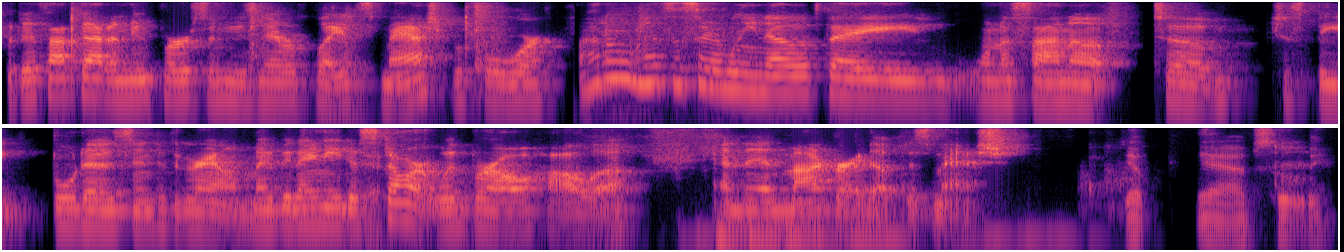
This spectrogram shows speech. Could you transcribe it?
But if I've got a new person who's never played Smash before, I don't necessarily know if they want to sign up to just be bulldozed into the ground. Maybe they need to yeah. start with Brawlhalla and then migrate up to Smash. Yep. Yeah, absolutely.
